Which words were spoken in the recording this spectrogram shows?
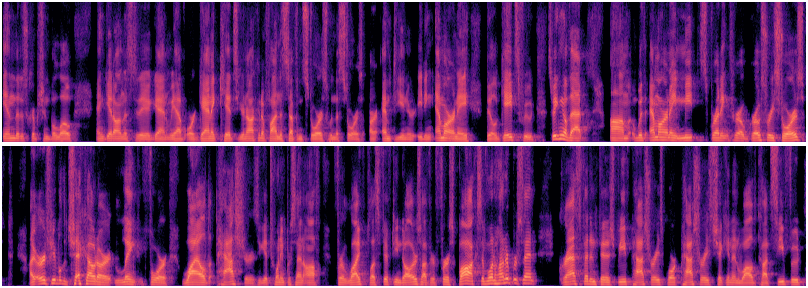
in the description below and get on this today. Again, we have organic kits. You're not going to find the stuff in stores when the stores are empty and you're eating mRNA Bill Gates food. Speaking of that, um, with mRNA meat spreading throughout grocery stores, I urge people to check out our link for Wild Pastures. You get 20% off for life plus $15 off your first box of 100% grass fed and finished beef, pasture raised pork, pasture raised chicken, and wild caught seafood.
